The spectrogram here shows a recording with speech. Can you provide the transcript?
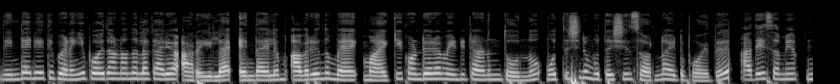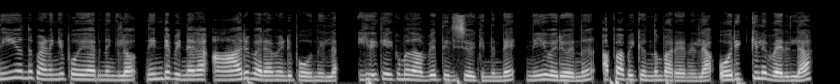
നിന്റെ അനിയത്തി പിണങ്ങി പോയതാണോ എന്നുള്ള കാര്യം അറിയില്ല. എന്തായാലും അവരെ ഒന്ന് മയക്കി കൊണ്ടുവരാൻ വേണ്ടിയിട്ടാണെന്ന് തോന്നുന്നു. മുത്തശ്ശനും മുത്തശ്ശിയും സ്വർണമായിട്ട് പോയത്. അതേസമയം നീ ഒന്ന് പിണങ്ങി പോയായിരുന്നെങ്കിലോ നിന്റെ പിന്നാലെ ആരും വരാൻ വേണ്ടി പോകുന്നില്ല. ഇത് കേൾക്കുമ്പോൾ നവ്യ തിരിച്ചു വയ്ക്കുന്നുണ്ട്. നീ വരുമോ എന്ന്? അപ്പൊ അവയ്ക്കൊന്നും പറയാനില്ല. ഒരിക്കലും വരില്ല.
